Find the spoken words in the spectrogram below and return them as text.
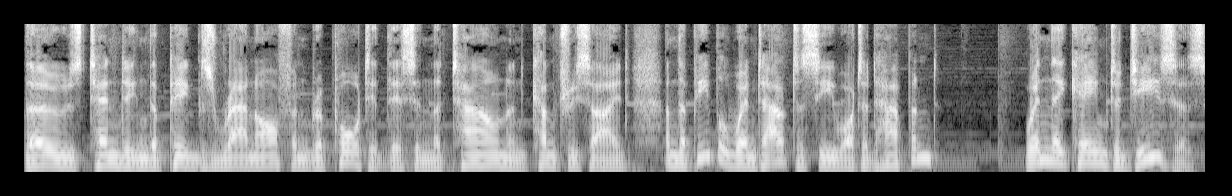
Those tending the pigs ran off and reported this in the town and countryside, and the people went out to see what had happened. When they came to Jesus,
